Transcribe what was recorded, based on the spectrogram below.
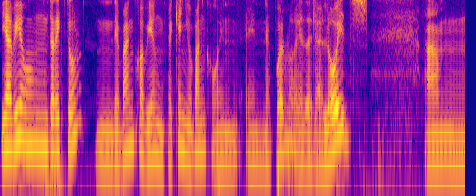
Y había un director de banco, había un pequeño banco en, en el pueblo, era Lloyds, am,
